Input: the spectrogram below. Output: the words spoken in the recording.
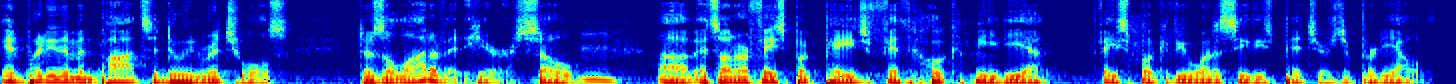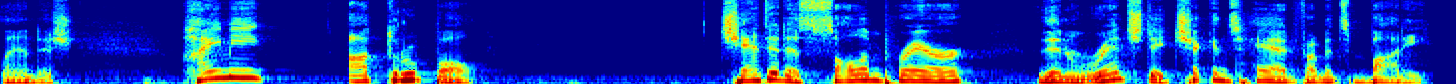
and putting them in pots and doing rituals. There's a lot of it here. So uh, it's on our Facebook page, Fifth Hook Media. Facebook, if you want to see these pictures, they're pretty outlandish. Jaime Atrupo chanted a solemn prayer, then wrenched a chicken's head from its body,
